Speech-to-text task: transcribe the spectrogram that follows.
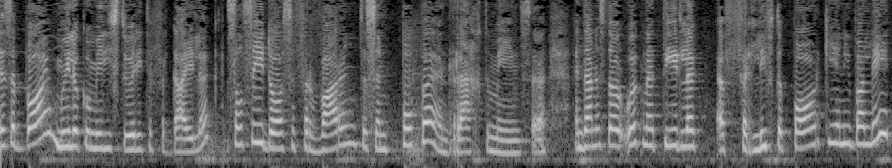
Dis 'n baie moeilik om hierdie storie te verduidelik. Ek sal sê daar's 'n verwarring tussen poppe en regte mense. En dan is daar ook natuurlik 'n verliefde paartjie in die ballet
